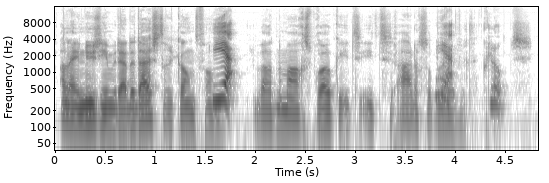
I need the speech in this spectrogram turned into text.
Alleen nu zien we daar de duistere kant van. ja, Waar het normaal gesproken iets, iets aardigs oplevert. Klopt. Ja. Ja.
